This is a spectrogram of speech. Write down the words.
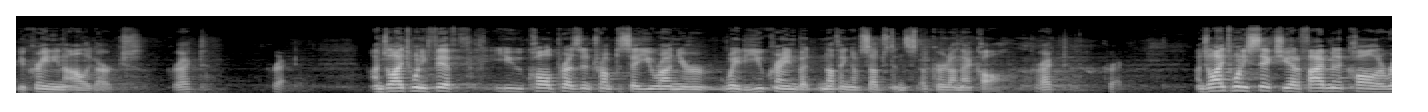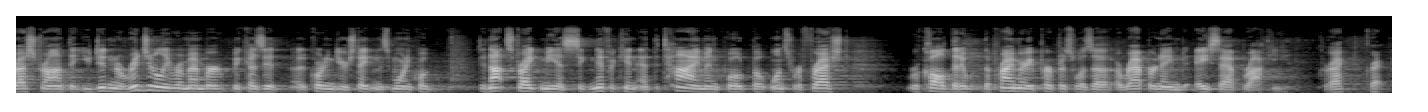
Ukrainian oligarchs, correct? Correct. On July 25th, you called President Trump to say you were on your way to Ukraine, but nothing of substance occurred on that call, correct? Correct. On July 26th, you had a five minute call at a restaurant that you didn't originally remember because it, according to your statement this morning, quote, did not strike me as significant at the time, end quote, but once refreshed, recalled that it, the primary purpose was a, a rapper named ASAP Rocky, correct? Correct.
